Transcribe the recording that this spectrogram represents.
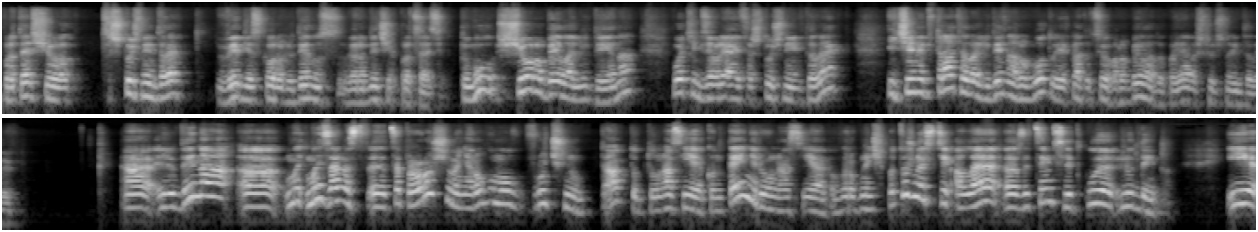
про те, що штучний інтелект виб'є скоро людину з виробничих процесів. Тому що робила людина, потім з'являється штучний інтелект, і чи не втратила людина роботу, яка до цього робила до появи штучного інтелекту? Е, Людина, е, ми, ми зараз е, це пророщування робимо вручну. Так? Тобто у нас є контейнери, у нас є виробничі потужності, але за цим слідкує людина. І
